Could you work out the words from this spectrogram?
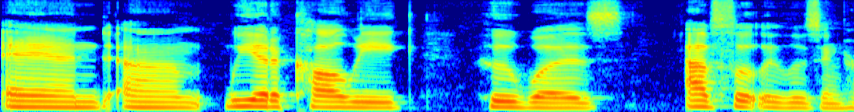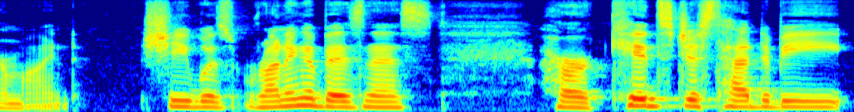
And um, we had a colleague who was absolutely losing her mind. She was running a business. Her kids just had to be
